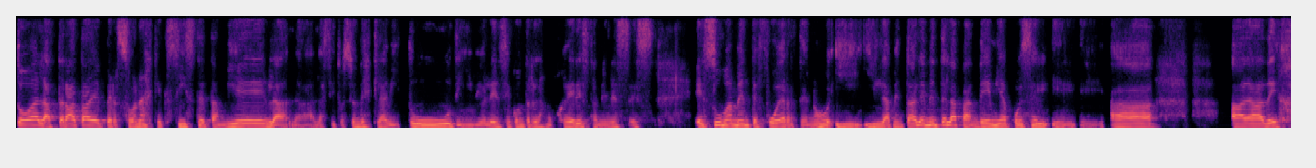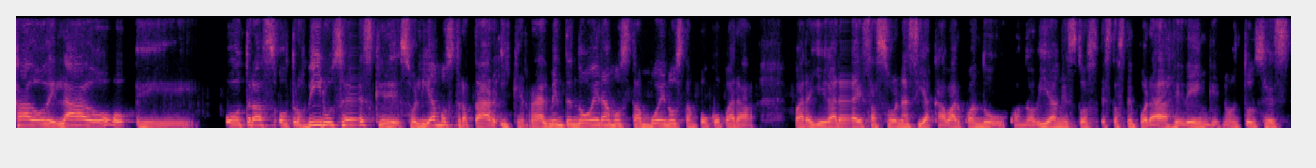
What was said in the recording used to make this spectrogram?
toda la trata de personas que existe también, la, situación de esclavitud y violencia contra las mujeres también es, es, sumamente fuerte, ¿no? Y, lamentablemente la pandemia pues el, ha, ha, dejado de lado eh, otras, otros virus que solíamos tratar y que realmente no éramos tan buenos tampoco para, para llegar a esas zonas y acabar cuando, cuando habían estos, estas temporadas de dengue, ¿no? Entonces,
